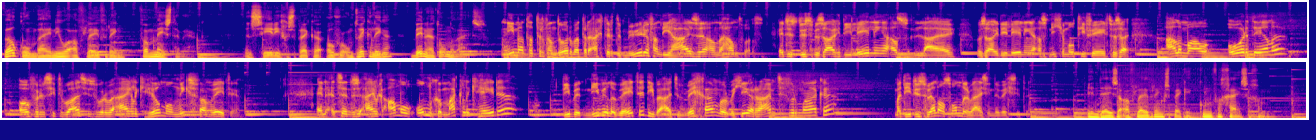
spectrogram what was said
Welkom bij een nieuwe aflevering van Meesterwerk. Een serie gesprekken over ontwikkelingen binnen het onderwijs. Niemand had er vandoor wat er achter de muren van die huizen aan de hand was. dus, dus we zagen die leerlingen als lui, we zagen die leerlingen als niet gemotiveerd. We zagen allemaal oordelen over situaties waar we eigenlijk helemaal niks van weten. En het zijn dus eigenlijk allemaal ongemakkelijkheden die we niet willen weten, die we uit de weg gaan, waar we geen ruimte voor maken, maar die dus wel ons onderwijs in de weg zitten. In deze aflevering spreek ik Koen van Gijzegem.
